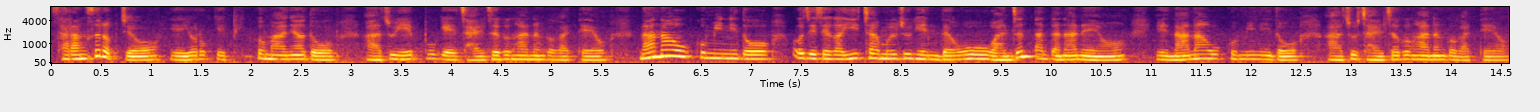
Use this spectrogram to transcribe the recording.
사랑스럽죠. 예 요렇게 핑크 마녀도 아주 예쁘게 잘 적응하는 것 같아요. 나나우 쿠미니도 어제 제가 2차 물주기 했는데 오 완전 단단하네요. 예 나나우 쿠미니도 아주 잘 적응하는 것 같아요.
